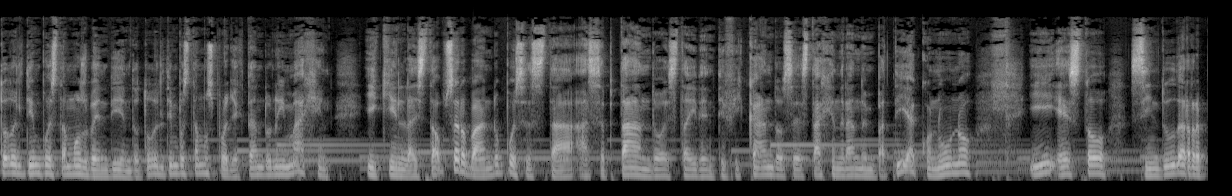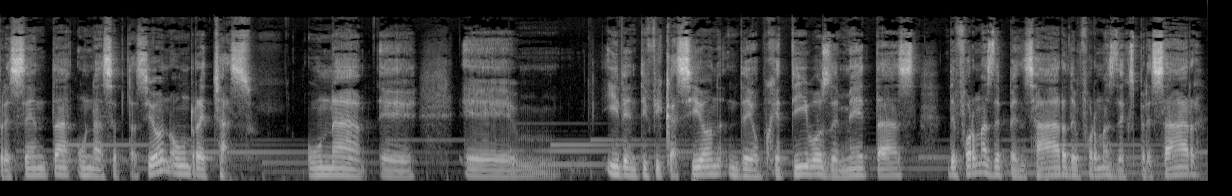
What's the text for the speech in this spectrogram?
Todo el tiempo estamos vendiendo, todo el tiempo estamos proyectando una imagen y quien la está observando pues está aceptando, está identificándose, está generando empatía con uno y esto sin duda representa una aceptación o un rechazo, una identificación de objetivos, de metas, de formas de pensar, de formas de expresar,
